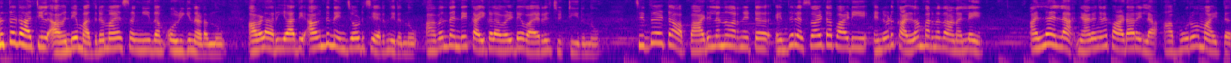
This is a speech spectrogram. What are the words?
തണുത്ത കാറ്റിൽ അവന്റെ മധുരമായ സംഗീതം ഒഴുകി നടന്നു. അവൾ അറിയാതെ അവന്റെ നെഞ്ചോട് ചേർന്നിരുന്നു. അവൻ തന്റെ കൈകൾ അവളുടെ വയറിൽ ചുറ്റിയിരുന്നു. സിദ്ധു ഏട്ടാ പാടില്ലെന്ന് പറഞ്ഞിട്ട് എന്ത് രസമായിട്ടാ പാടി? എന്നോട് കള്ളം പറഞ്ഞതാണല്ലേ? അല്ല അല്ല ഞാനങ്ങനെ പാടാറില്ല. അപൂർവമായിട്ട്.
